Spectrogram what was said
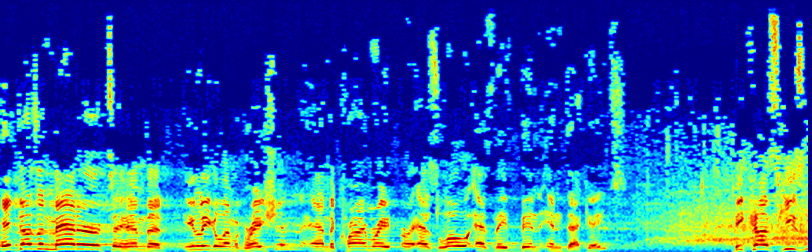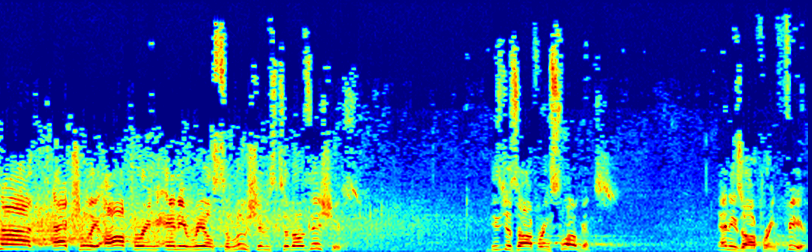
It doesn't matter to him that illegal immigration and the crime rate are as low as they've been in decades because he's not actually offering any real solutions to those issues. He's just offering slogans and he's offering fear.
